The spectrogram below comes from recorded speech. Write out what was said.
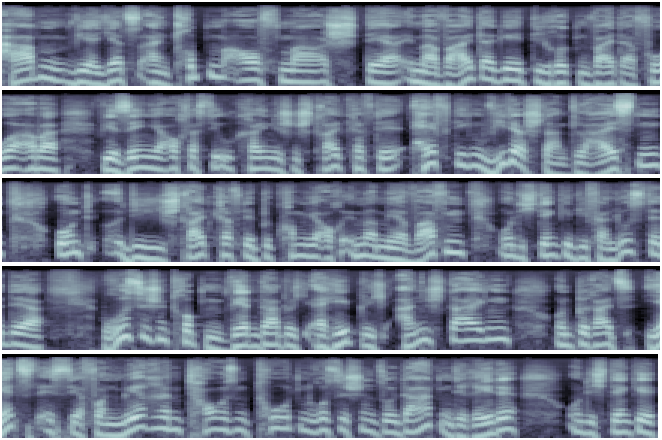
haben wir jetzt einen Truppenaufmarsch, der immer weitergeht, die rücken weiter vor. Aber wir sehen ja auch, dass die ukrainischen Streitkräfte heftigen Widerstand leisten und die Streitkräfte bekommen ja auch immer mehr Waffen. Und ich denke, die Verluste der russischen Truppen werden dadurch erheblich ansteigen. Und bereits jetzt ist ja von mehreren tausend toten russischen Soldaten die Rede. Und ich denke,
